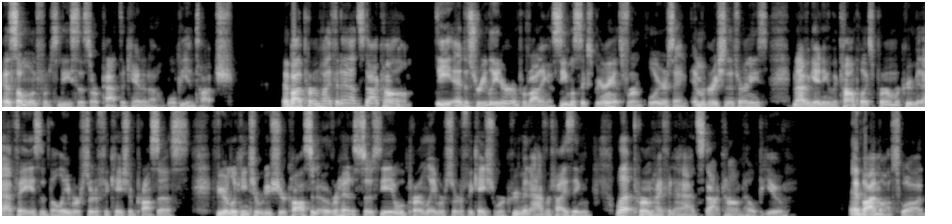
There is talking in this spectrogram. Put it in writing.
and someone from Syndesus or Path to Canada will be in touch. And by perm-ads.com, the industry leader in providing a seamless experience for employers and immigration attorneys navigating the complex perm recruitment ad phase of the labor certification process. If you're looking to reduce your costs and overhead associated with perm labor certification recruitment advertising, let perm-ads.com help you and by Mob Squad.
